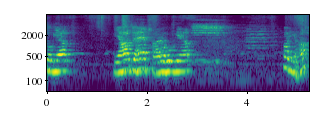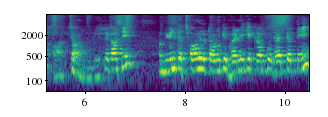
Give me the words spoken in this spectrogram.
हो गया। यहाँ जो है अठारह हो गया। और यहाँ आठ, चार हो गया इस प्रकार से हम इन कक्षाओं में इलेक्ट्रॉनों के भरने के क्रम को निर्धारित करते हैं।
